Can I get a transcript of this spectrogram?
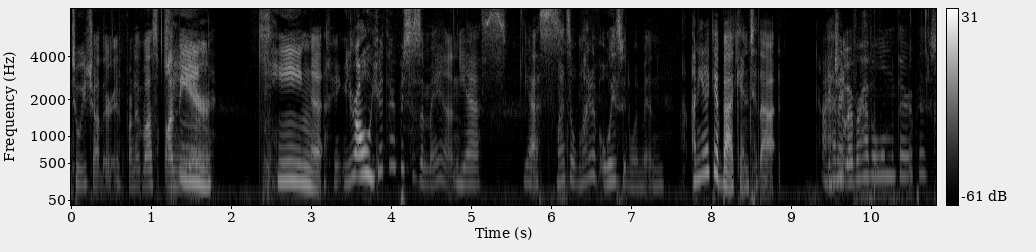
to each other in front of us on the air. King. You're oh, your therapist is a man. Yes. Yes. Mine's a, mine have always been women. I need to get back into that. I Did you ever have a woman therapist?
